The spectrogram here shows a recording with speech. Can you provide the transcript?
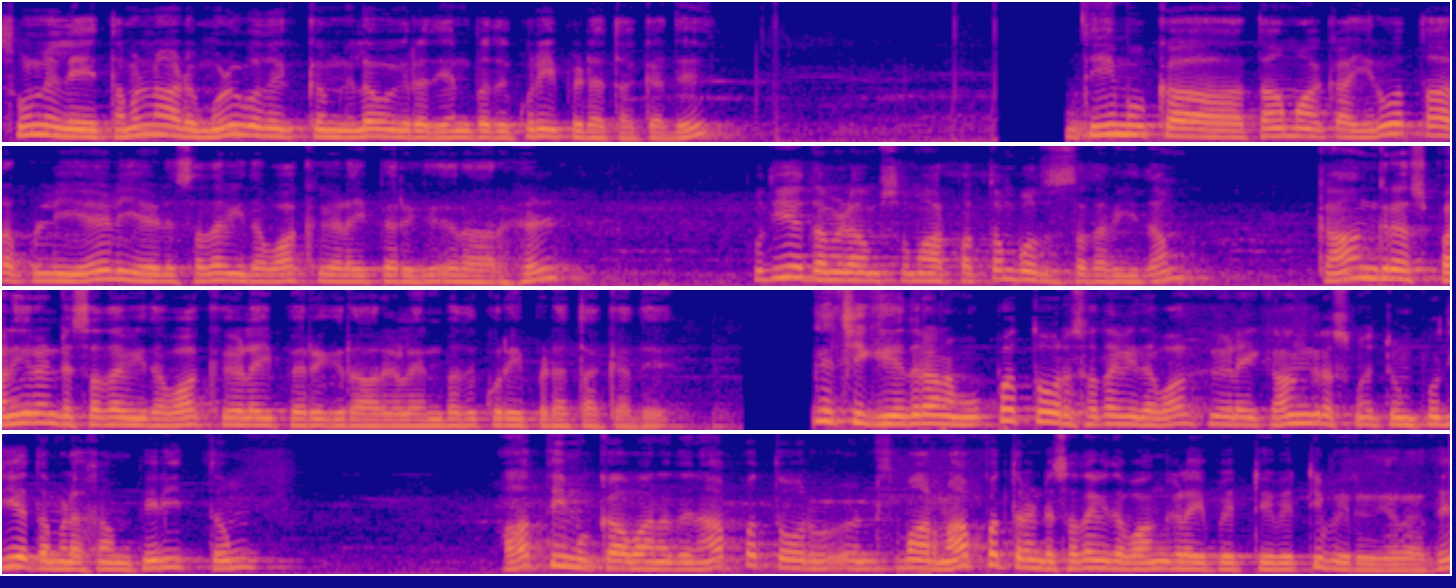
சூழ்நிலையை தமிழ்நாடு முழுவதற்கும் நிலவுகிறது என்பது குறிப்பிடத்தக்கது. திமுக தமாக இருபத்தாறு புள்ளி ஏழு ஏழு சதவீத வாக்குகளை பெறுகிறார்கள். புதிய தமிழகம் சுமார் பத்தொன்பது சதவீதம். காங்கிரஸ் பனிரெண்டு சதவீத வாக்குகளை பெறுகிறார்கள் என்பது குறிப்பிடத்தக்கது. கட்சிக்கு எதிரான முப்பத்தோரு சதவீத வாக்குகளை காங்கிரஸ் மற்றும் புதிய தமிழகம் பிரித்தும் அதிமுகவானது நாற்பத்தோரு சுமார் நாற்பத்தி ரெண்டு சதவீத வாங்குகளை பெற்று வெற்றி பெறுகிறது.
